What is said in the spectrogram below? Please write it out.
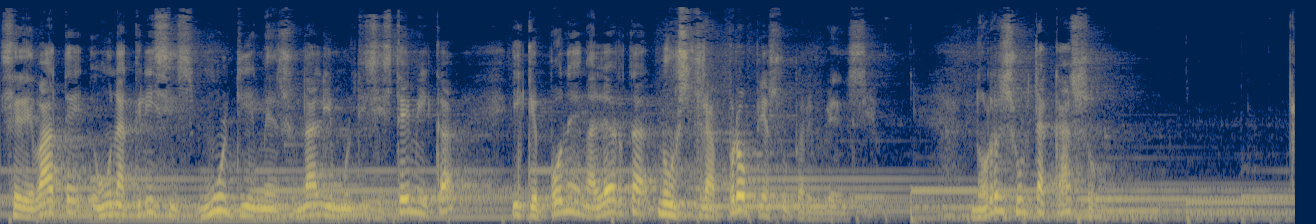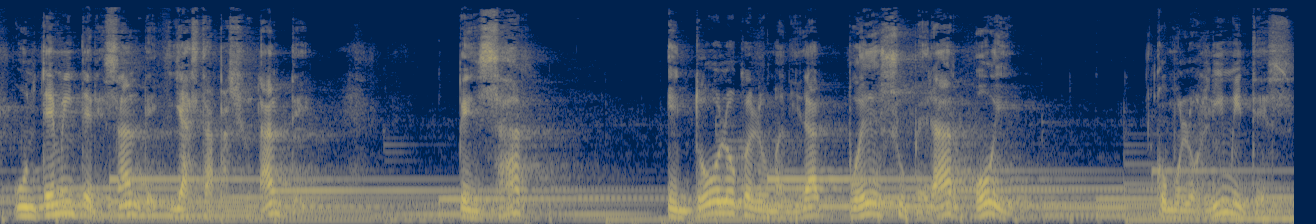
se debate en una crisis multidimensional y multisistémica y que pone en alerta nuestra propia supervivencia. ¿No resulta acaso un tema interesante y hasta apasionante pensar en todo lo que la humanidad puede superar hoy como los límites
